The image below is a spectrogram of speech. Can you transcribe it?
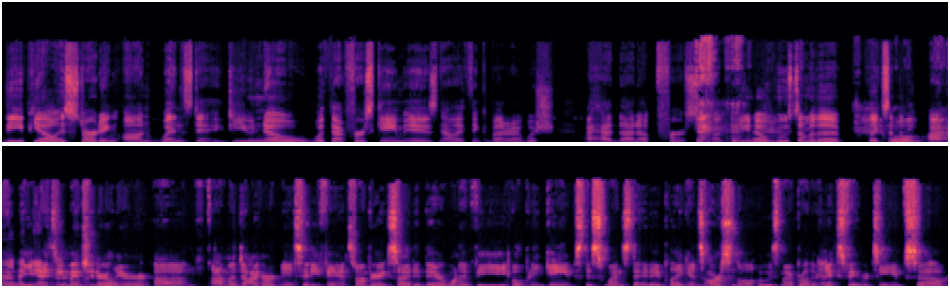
the EPL is starting on Wednesday. Do you know what that first game is? Now that I think about it, I wish I had that up first. Uh, do you know who some of the like some well, of the, I, as you mentioned coming? earlier, um, I'm a diehard Man City fan, so I'm very excited. They're one of the opening games this Wednesday. They play against mm. Arsenal, who is my brother yep. Nick's favorite team. So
